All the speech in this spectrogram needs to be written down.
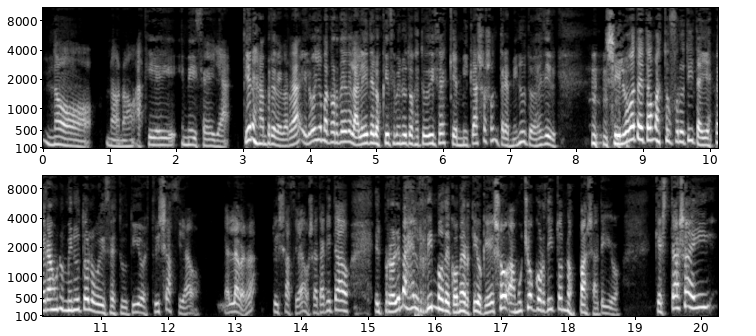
no, no, no, aquí me dice ella, ¿tienes hambre de verdad? Y luego yo me acordé de la ley de los 15 minutos que tú dices, que en mi caso son 3 minutos. Es decir, si luego te tomas tu frutita y esperas unos minutos, luego dices tú, tío, estoy saciado. Es la verdad, estoy saciado. O sea, te ha quitado. El problema es el ritmo de comer, tío, que eso a muchos gorditos nos pasa, tío. Que estás ahí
